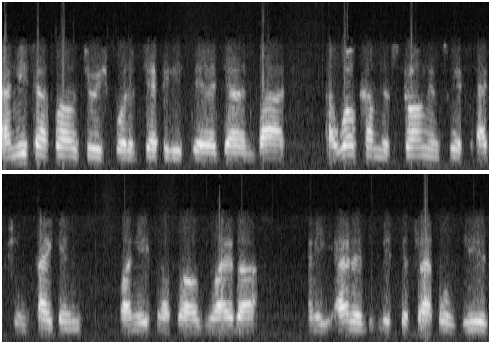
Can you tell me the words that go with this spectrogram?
Our New South Wales Jewish Board of Deputies there, Darren Bark, uh, welcome the strong and swift action taken by New South Wales Labor, and he added Mr. Rappel's views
